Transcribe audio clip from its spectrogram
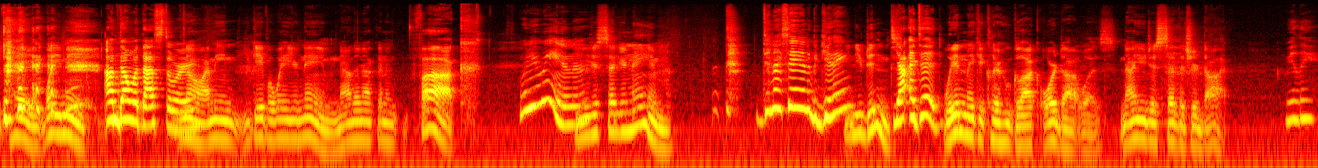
Hey, what do you mean? I'm done with that story. No, I mean you gave away your name. Now they're not gonna. Fuck. What do you mean? You just said your name. Didn't I say it in the beginning? You didn't. Yeah, I did. We didn't make it clear who Glock or Dot was. Now you just said that you're Dot. Really?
